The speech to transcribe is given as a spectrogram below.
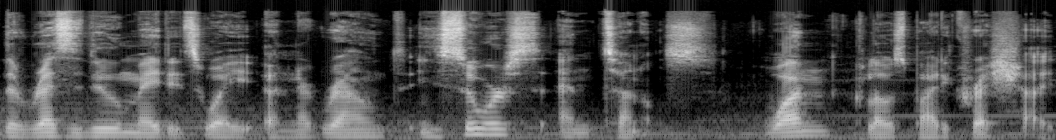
the residue made its way underground in sewers and tunnels, one close by the crash site.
